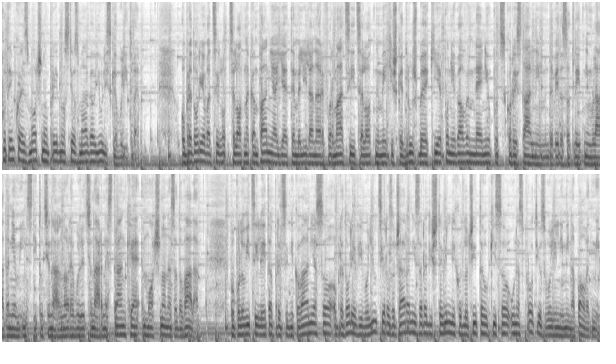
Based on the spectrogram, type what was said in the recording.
potem ko je z močno prednostjo zmagal julijske volitve. Obradorjeva celo, celotna kampanja je temeljila na reformaciji celotne mehiške družbe, ki je po njegovem mnenju pod skoraj stalnim 90-letnim vladanjem institucionalno-revolucionarne stranke močno nazadovala. Po polovici leta predsednikovanja so Obradorjevi voljivci razočarani zaradi številnih odločitev, ki so v nasprotju z volilnimi napovedmi.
